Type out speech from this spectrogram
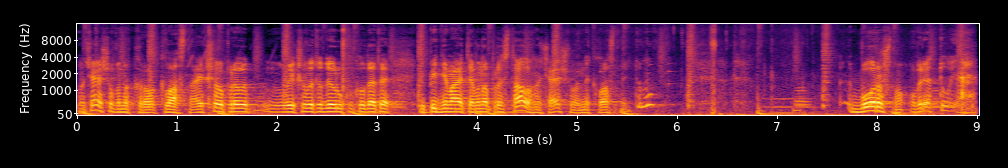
означає, що воно класне. А якщо ви, якщо ви туди руку кладете і піднімаєте, воно пристало, означає, що воно не класне. Тому борошно врятує.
